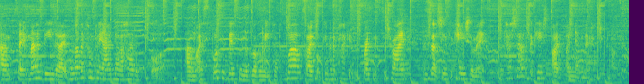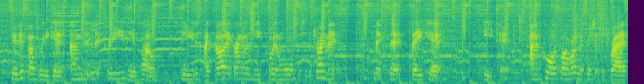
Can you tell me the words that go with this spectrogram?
Um, so Manavida is another company I've never heard of before. Um, I spotted this in the blogger meetup as well, so I got given a packet of bread mix to try. This is actually a focaccia mix. Focaccia? Focaccia? I, I never know how to pronounce it. So this sounds really good, and it looks really easy as well. So you just add garlic, granules, yeast, oil and water to the dry mix, mix it, bake it, eat it. And of course, while we're on the subject of bread,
